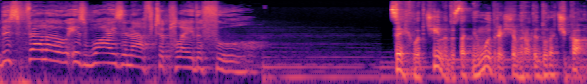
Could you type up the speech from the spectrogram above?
This fellow is wise enough to play the fool. Цей хлопчина достатньо мудрий, щоб грати дурачка.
